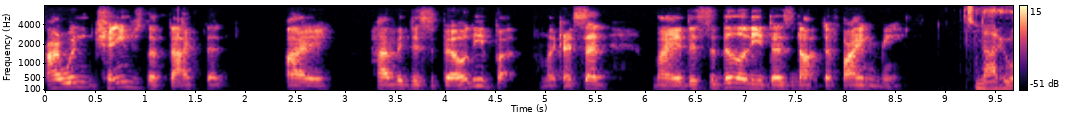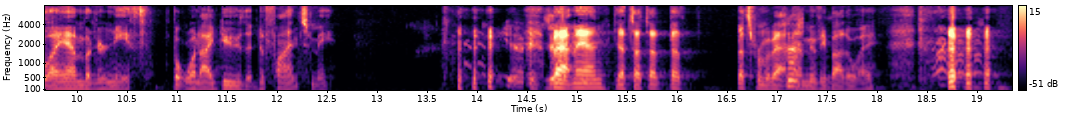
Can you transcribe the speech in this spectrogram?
I wouldn't change the fact that I have a disability, but like I said, my disability does not define me. It's not who I am underneath, but what I do that defines me. yeah, exactly. Batman. That's that's that, that that's from a Batman movie, by the way.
